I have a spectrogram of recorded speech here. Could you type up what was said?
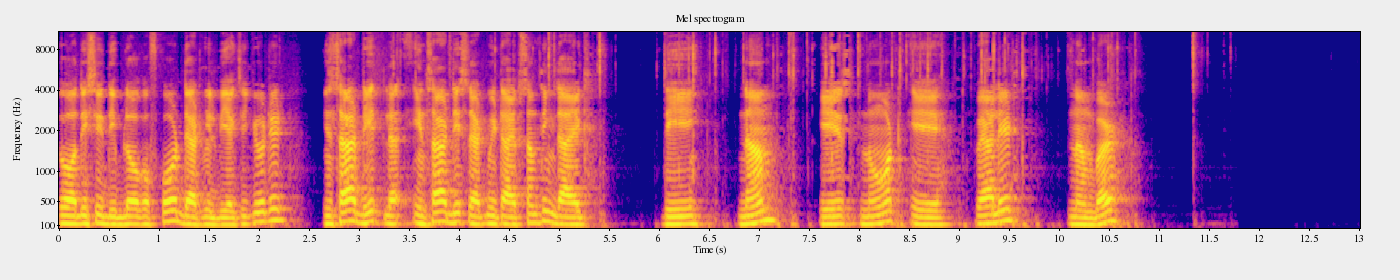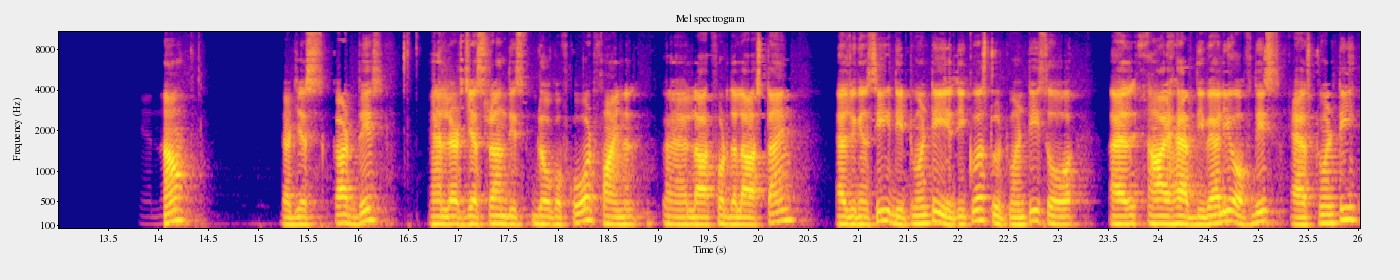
So this is the block of code that will be executed. Inside this inside this let me type something like the num is not a valid number. And now let's just cut this and let's just run this block of code final uh, for the last time. As you can see the 20 is equals to 20 so as I have the value of this as 20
